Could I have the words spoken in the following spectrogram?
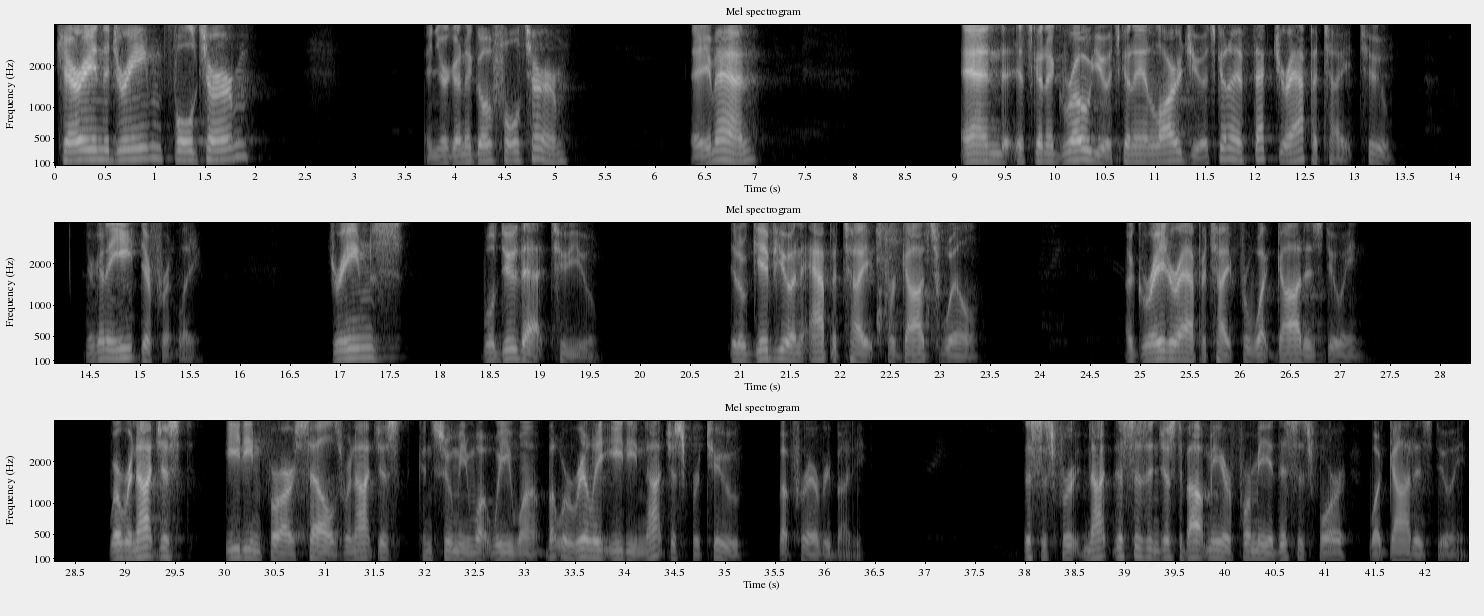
Carrying the dream full term, and you're going to go full term. Amen. And it's going to grow you, it's going to enlarge you, it's going to affect your appetite too. You're going to eat differently. Dreams will do that to you. It'll give you an appetite for God's will, a greater appetite for what God is doing, where we're not just eating for ourselves, we're not just consuming what we want, but we're really eating not just for two, but for everybody. This is for not this isn't just about me or for me. This is for what God is doing.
